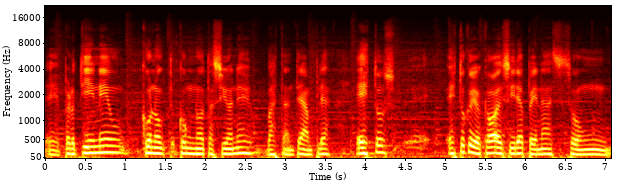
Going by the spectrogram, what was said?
eh, pero tiene connotaciones bastante amplias. Estos, eh, esto que yo acabo de decir apenas son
